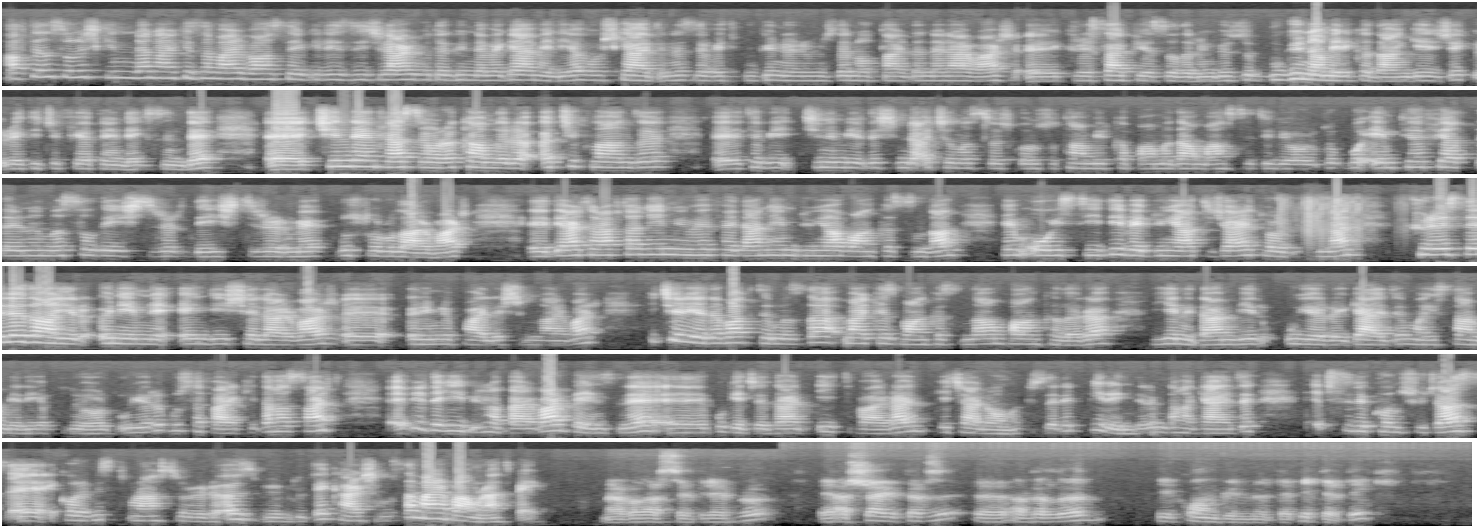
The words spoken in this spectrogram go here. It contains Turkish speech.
Haftanın son iş gününden herkese merhaba sevgili izleyiciler. Bu da gündeme gelmeliye hoş geldiniz. Evet bugün önümüzde notlarda neler var? Ee, küresel piyasaların gözü bugün Amerika'dan gelecek üretici fiyat endeksinde. Ee, Çin'de enflasyon rakamları açıklandı. Ee, tabii Çin'in bir de şimdi açılması söz konusu tam bir kapanmadan bahsediliyordu. Bu emtia fiyatlarını nasıl değiştirir, değiştirir mi? Bu sorular var. Ee, diğer taraftan hem IMF'den hem Dünya Bankası'ndan hem OECD ve Dünya Ticaret Örgütü'nden küresele dair önemli endişeler var, e, önemli paylaşımlar var. İçeriye de baktığımızda Merkez Bankası'ndan bankalara yeniden bir uyarı geldi. Mayıs'tan beri yapılıyordu uyarı. Bu seferki daha sert. E, bir de iyi bir haber var. Benzine e, bu geceden itibaren geçerli olmak üzere bir indirim daha geldi. Hepsini konuşacağız. E, ekonomist Murat Sururi Özbülbül de karşımızda. Merhaba Murat Bey. Merhabalar sevgili Ebru. E, aşağı yukarı e, aralığın ilk 10 gününü de bitirdik.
